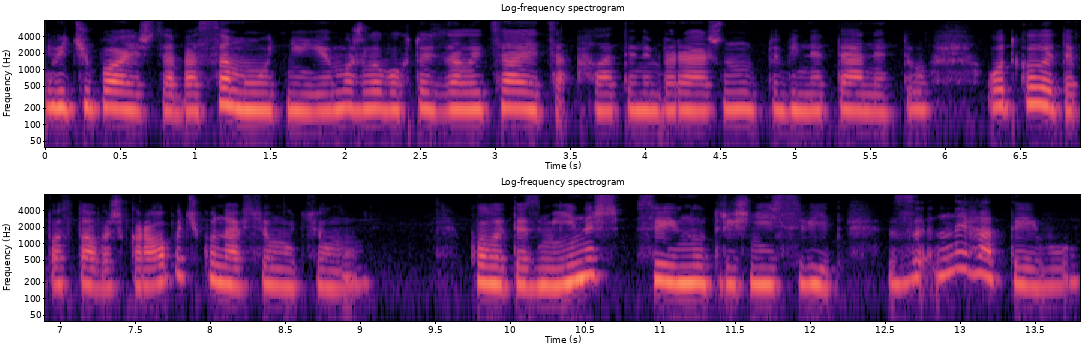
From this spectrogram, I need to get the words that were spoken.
відчуваєш себе самотньою, можливо, хтось залицяється, але ти не береш, ну тобі не те, не то. От коли ти поставиш крапочку на всьому цьому, коли ти зміниш свій внутрішній світ з негативу,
